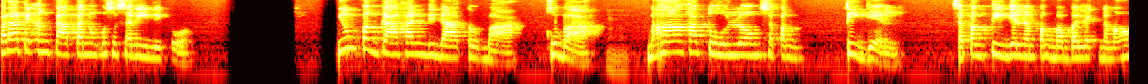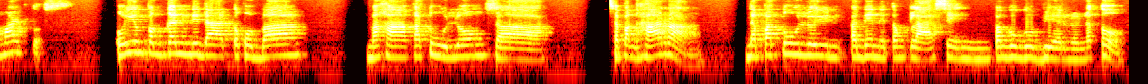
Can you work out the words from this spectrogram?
parating ang tatanong ko sa sarili ko, yung pagkakandidato ba, ko ba, makakatulong sa pagtigil, sa pagtigil ng pagbabalik ng mga Marcos? O yung pagkandidato ko ba makakatulong sa sa pagharang na patuloy pa din itong klaseng paggugobyerno na to?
